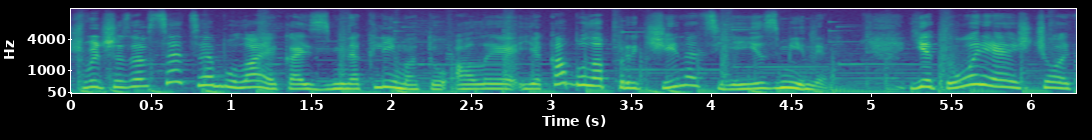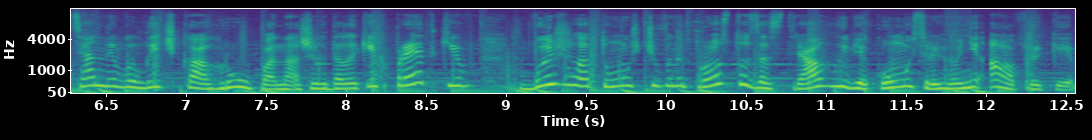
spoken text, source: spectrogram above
Швидше за все, це була якась зміна клімату, але яка була причина цієї зміни? Є теорія, що ця невеличка група наших далеких предків вижила тому, що вони просто застрягли в якомусь регіоні Африки.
